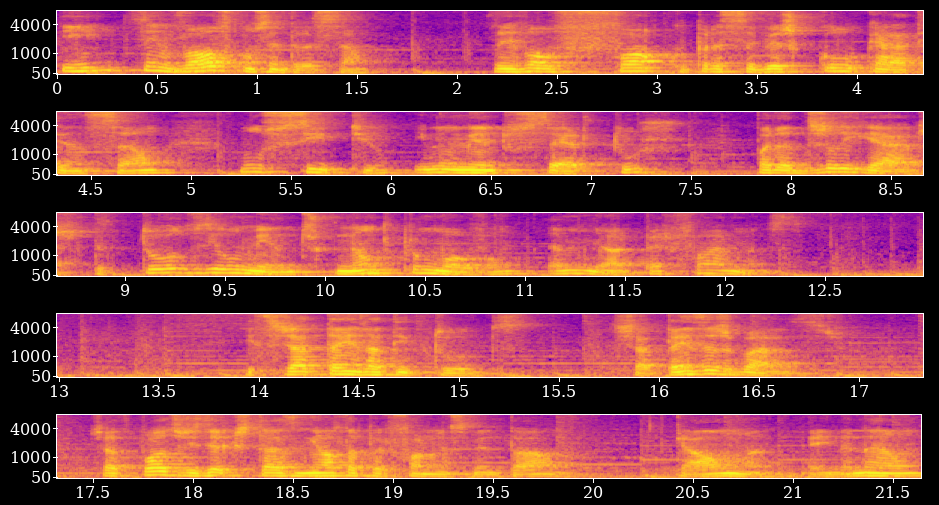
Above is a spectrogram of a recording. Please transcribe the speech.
E desenvolve concentração. Desenvolve foco para saberes colocar a atenção no sítio e momento certos para desligar de todos os elementos que não te promovam a melhor performance. E se já tens atitude já tens as bases, já te podes dizer que estás em alta performance mental? Calma, ainda não.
